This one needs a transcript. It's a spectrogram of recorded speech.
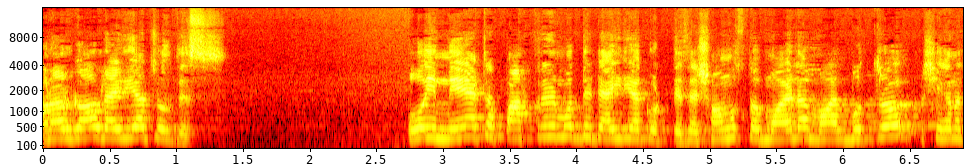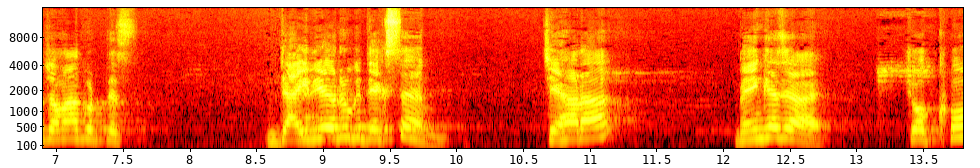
অনার্গল ডায়রিয়া চলতেছে। ওই মেয়ে একটা পাত্রের মধ্যে ডায়রিয়া করতেছে, সমস্ত ময়লা মলমূত্র সেখানে জমা করতেছে। ডায়রিয়া রোগী দেখছেন? চেহারা ভেঙে যায়, চক্ষু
